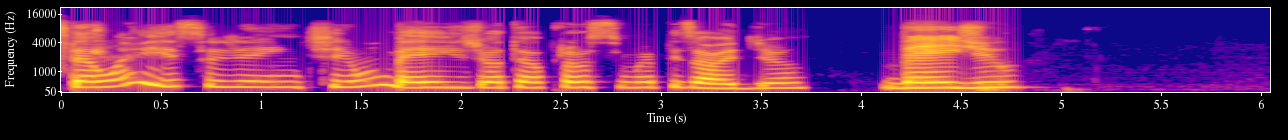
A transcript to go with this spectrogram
Então é isso, gente. Um beijo, até o próximo episódio. Beijo.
